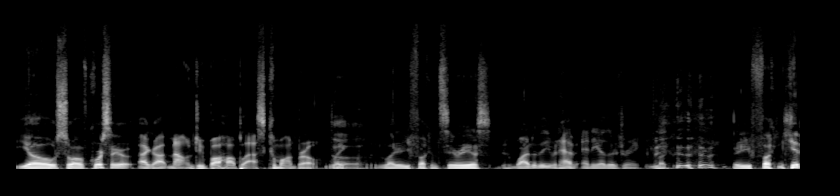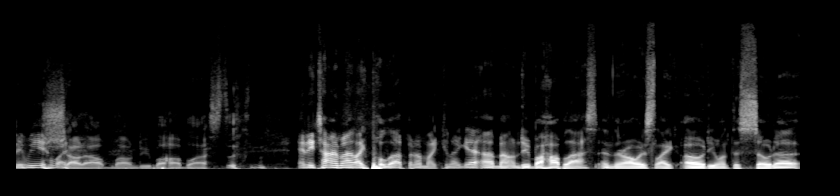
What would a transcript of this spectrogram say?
"Yo, so of course I, I got Mountain Dew Baja Blast. Come on, bro. Like, Duh. like, are you fucking serious? Why do they even have any other drink? Are you fucking kidding me? Like, Shout out Mountain Dew Baja Blast. anytime I like pull up and I'm like, "Can I get a Mountain Dew Baja Blast?" and they're always like, "Oh, do you want the soda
